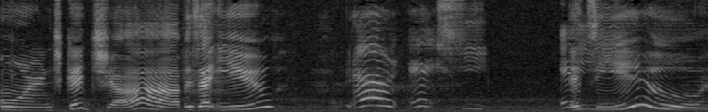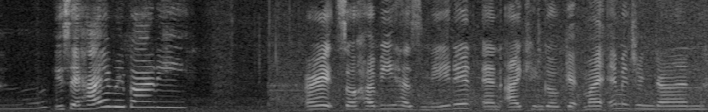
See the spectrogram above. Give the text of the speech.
orange. Good job. Is that you? No, it's It's you. You say hi, everybody. All right, so hubby has made it, and I can go get my imaging done.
